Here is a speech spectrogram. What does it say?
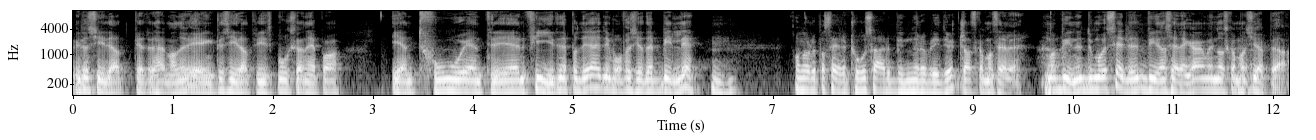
vil jo si det at Peter Herman egentlig sier at prisbok skal ned på 1,2, 1,3, 1,4. Ned på det nivået for å si at det er billig. Mm. Og når det passerer to, så er det begynner å bli dyrt? Da skal man selge. Man begynner, du må selge, begynne å selge en gang, men nå skal man kjøpe. ja.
